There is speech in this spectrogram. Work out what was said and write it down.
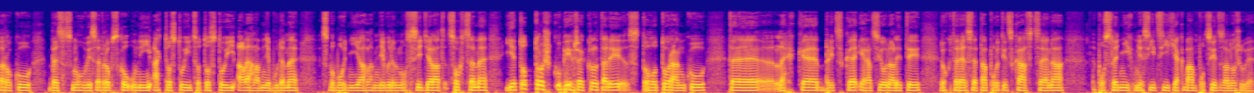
roku bez smlouvy s Evropskou uní, ať to stojí, co to stojí, ale hlavně budeme svobodní a hlavně budeme moci dělat, co chceme. Je to trošku, bych řekl, tady z tohoto ranku té lehké britské iracionality, do které se ta politická scéna posledních měsících, jak mám pocit, zanořuje.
